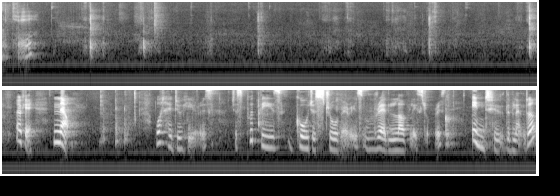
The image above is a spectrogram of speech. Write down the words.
Okay. Okay, now, what I do here is just put these gorgeous strawberries, red lovely strawberries, into the blender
